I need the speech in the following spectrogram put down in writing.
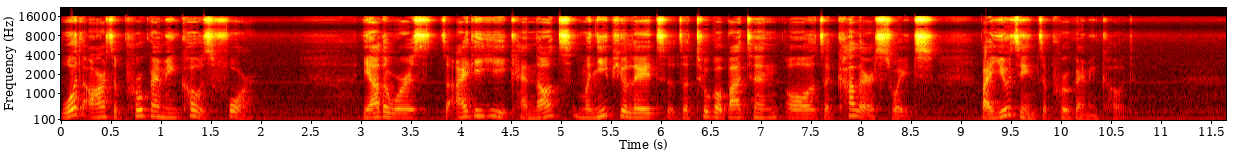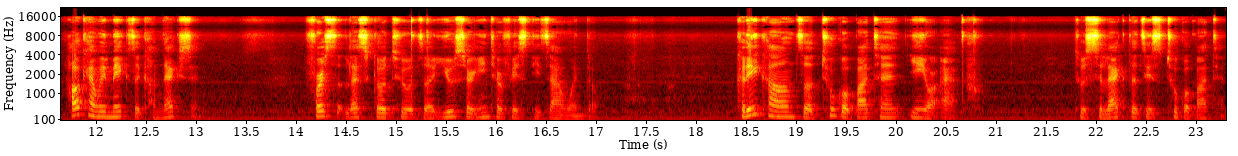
what are the programming codes for. In other words, the IDE cannot manipulate the toggle button or the color switch by using the programming code. How can we make the connection? First, let's go to the User Interface Design window. Click on the toggle button in your app to select this toggle button.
